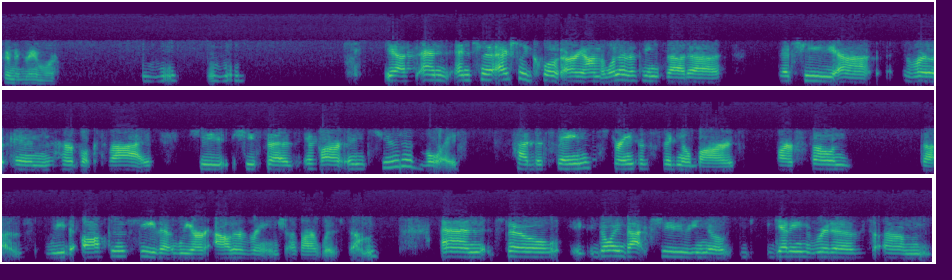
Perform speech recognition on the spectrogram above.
Couldn't agree more. Mm-hmm. Mm-hmm. Yes, and and to actually quote Arianna, one of the things that uh, that she uh, wrote in her book Thrive. She she says if our intuitive voice had the same strength of signal bars our phone does, we'd often see that we are out of range of our wisdom. And so, going back to you know getting rid of um,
